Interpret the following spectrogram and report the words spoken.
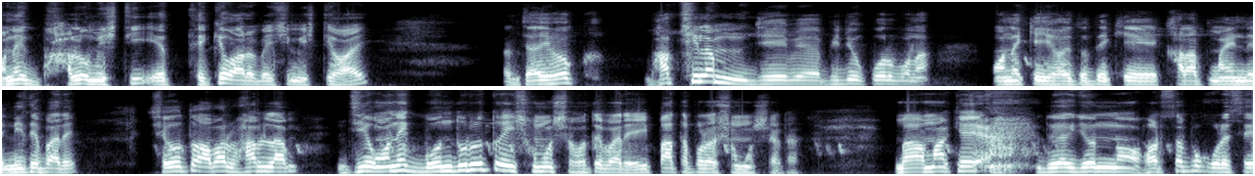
অনেক ভালো মিষ্টি, এর থেকেও আরও বেশি মিষ্টি হয়। যাই হোক, ভাবছিলাম যে ভিডিও করব না। অনেকেই হয়তো দেখে খারাপ মাইন্ডে নিতে পারে। সেও তো আবার ভাবলাম যে, অনেক বন্ধুরও তো এই সমস্যা হতে পারে, এই পাতা পড়ার সমস্যাটা। বা আমাকে দু একজন হোয়াটসঅ্যাপও করেছে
